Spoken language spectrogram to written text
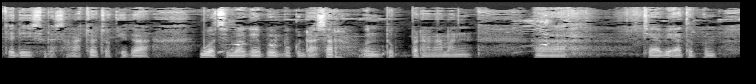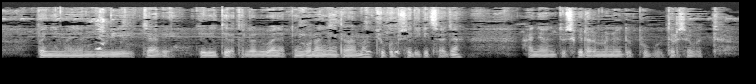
Jadi sudah sangat cocok kita buat sebagai pupuk dasar untuk penanaman uh, cabai ataupun penyemayan bibit cabai. Jadi tidak terlalu banyak penggunaannya teman-teman, cukup sedikit saja hanya untuk sekedar menutup pupuk tersebut.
